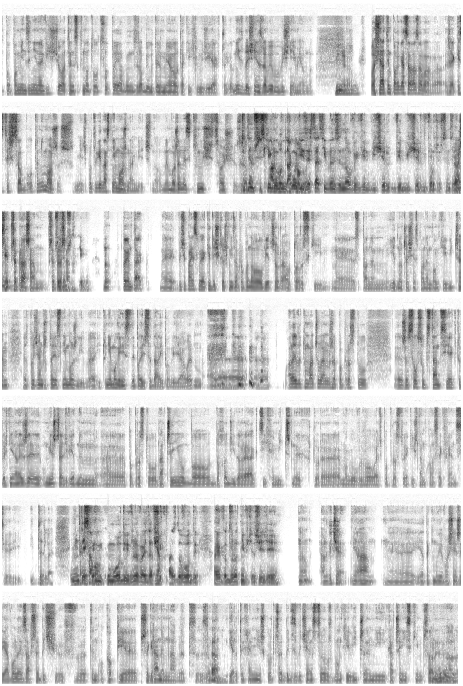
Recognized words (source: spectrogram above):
po- pomiędzy nienawiścią a tęsknotą, co to ja bym zrobił, gdybym miał takich ludzi jak tego? Nic byś nie zrobił, bo byś nie miał, no. No, Właśnie na tym polega cała zabawa, że jak jesteś sobą, to nie możesz mieć. Po drugie, nas nie można mieć. No. My możemy z kimś coś zrobić. Szczytem wszystkiego albo był dla złodziej ze kogoś. stacji benzynowych, wielbiciel, wielbiciel dworców centralnych. Właśnie, przepraszam, Szczytem przepraszam. wszystkiego. No, powiem tak. E, Wiecie Państwo, jak kiedyś ktoś mi zaproponował wieczór autorski e, z panem, jednocześnie z panem Bąkiewiczem, ja odpowiedziałem, że to jest niemożliwe i tu nie mogę niestety powiedzieć, co dalej powiedziałem, ale, e, ale wytłumaczyłem, że po prostu, e, że są substancje, których nie należy umieszczać w jednym e, po prostu naczyniu, bo dochodzi do reakcji chemicznych, które mogą wywołać po prostu jakieś tam konsekwencje i, i tyle. I Pamiętaj, tak samo- chemiku młody, wlewaj zawsze Ja- kwas do wody. A jak odwrotnie, co się dzieje? No, ale wiecie, ja, e, ja tak mówię właśnie, że ja wolę zawsze być w tym okopie przegranym nawet z Romanem Giertychem, niż kurczę być zwycięzcą z Bąkiewiczem i Kaczyńskim. Sorry, ale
